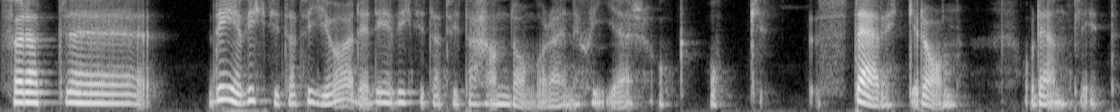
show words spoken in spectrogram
För att eh, det är viktigt att vi gör det. Det är viktigt att vi tar hand om våra energier och, och stärker dem ordentligt.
